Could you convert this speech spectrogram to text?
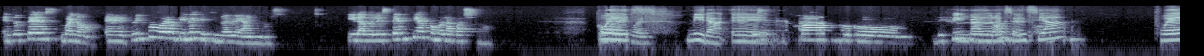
Entonces, bueno, eh, tu hijo ahora tiene 19 años. ¿Y la adolescencia cómo la pasó? ¿Cómo pues, mira... Eh, un poco difícil, La adolescencia fue,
